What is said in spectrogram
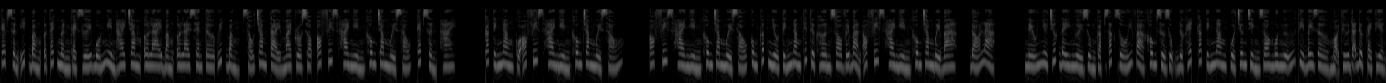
Caption ít bằng Attachment gạch dưới 4200 Align bằng Align Center width bằng 600 tải Microsoft Office 2016 Caption 2 Các tính năng của Office 2016 Office 2016 cung cấp nhiều tính năng thiết thực hơn so với bản Office 2013, đó là nếu như trước đây người dùng gặp rắc rối và không sử dụng được hết các tính năng của chương trình do ngôn ngữ thì bây giờ mọi thứ đã được cải thiện.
